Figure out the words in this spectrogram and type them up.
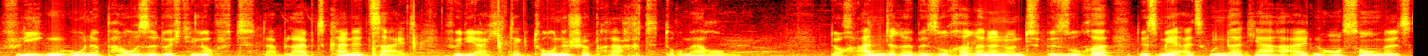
fliegen ohne Pause durch die Luft. Da bleibt keine Zeit für die architektonische Pracht drumherum. Doch andere Besucherinnen und Besucher des mehr als 100 Jahre alten Ensembles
